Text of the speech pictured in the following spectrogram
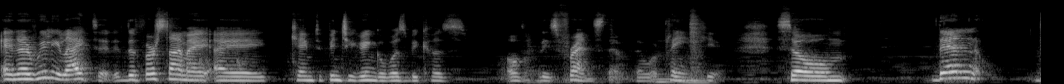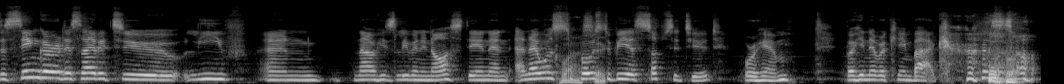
And I really liked it. The first time I, I came to Pinche Gringo was because of these friends that, that were playing here. So um, then the singer decided to leave and now he's living in Austin and, and I was supposed to be a substitute for him, but he never came back. so,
